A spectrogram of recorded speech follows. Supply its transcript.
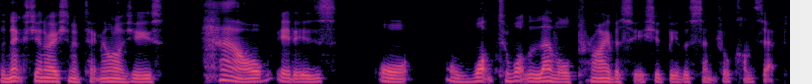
the next generation of technologies how it is or or what to what level privacy should be the central concept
